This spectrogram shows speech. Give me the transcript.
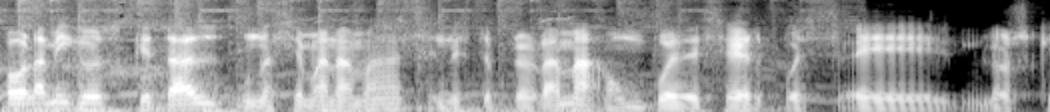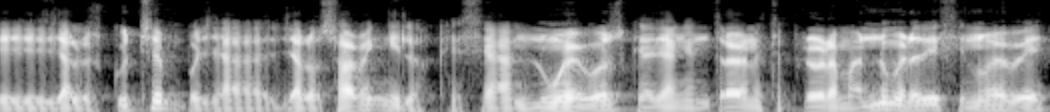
Hola amigos, ¿qué tal? Una semana más en este programa, aún puede ser, pues eh, los que ya lo escuchen, pues ya, ya, lo saben, y los que sean nuevos, que hayan entrado en este programa número 19,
